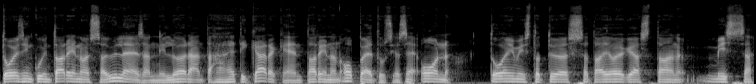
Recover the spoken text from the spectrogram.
Toisin kuin tarinoissa yleensä, niin lyödään tähän heti kärkeen tarinan opetus, ja se on toimistotyössä tai oikeastaan missä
